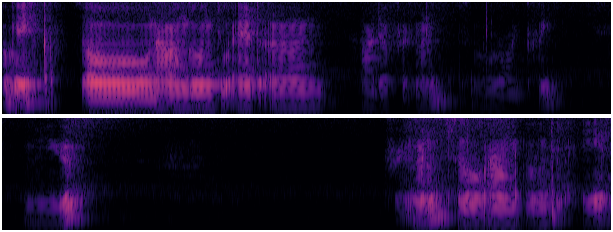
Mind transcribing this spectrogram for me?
okay so now I'm going to add an other fragment so right click new fragment so I'm going to add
